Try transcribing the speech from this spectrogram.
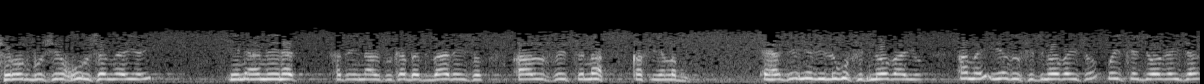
shuruud buu sheikhu u sameeyey. In aaminad hadday naagtu ka badbaadayso alfitna qasiya labu ee haddii iyadii lagu fitnoobayo ama iyadu fitnoobayso way iska joogaysaa.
